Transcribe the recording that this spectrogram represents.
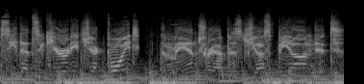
See that security checkpoint? The man trap is just beyond it.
